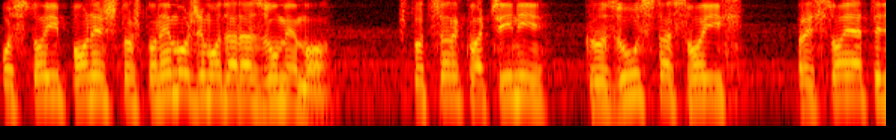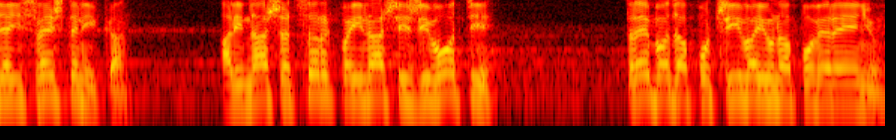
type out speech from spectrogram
postoji ponešto što ne možemo da razumemo, što crkva čini kroz usta svojih predstojatelja i sveštenika – ali naša crkva i naši životi treba da počivaju na poverenju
